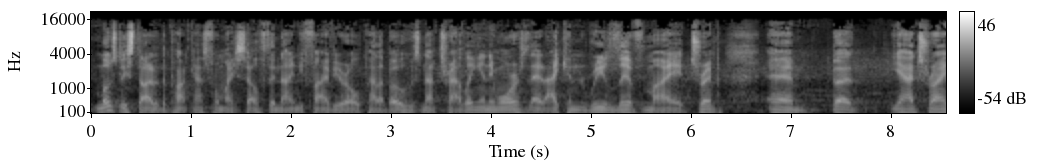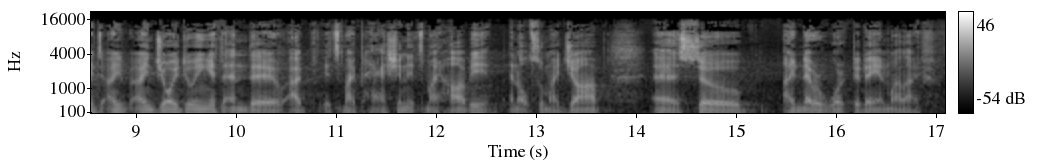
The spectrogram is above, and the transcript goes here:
mostly started the podcast for myself the 95 year old Palle Bo who's not traveling anymore so that i can relive my trip um, but yeah, I tried. I, I enjoy doing it, and uh, I, it's my passion, it's my hobby, and also my job. Uh, so I never worked a day in my life.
